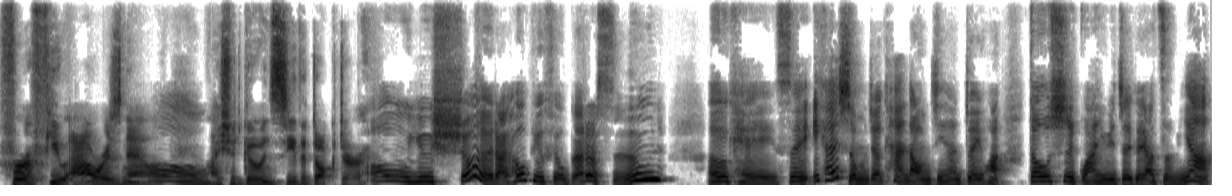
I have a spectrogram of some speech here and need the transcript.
for a few hours now. Oh. I should go and see the doctor. Oh, you should. I hope you feel better soon. OK，所以一开始我们就看到我们今天的对话都是关于这个要怎么样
